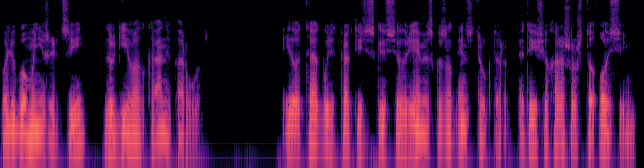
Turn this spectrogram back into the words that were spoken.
По-любому не жильцы, другие волканы порвут. «И вот так будет практически все время», — сказал инструктор. «Это еще хорошо, что осень.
